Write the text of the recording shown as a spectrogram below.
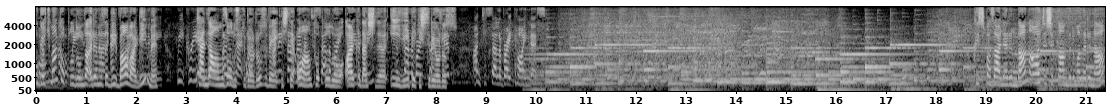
bu göçmen topluluğunda aramızda bir bağ var değil mi? Kendi ağımızı oluşturuyoruz ve işte o an topluluğu, arkadaşlığı, iyiliği pekiştiriyoruz. Kış pazarlarından ağaç ışıklandırmalarına,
